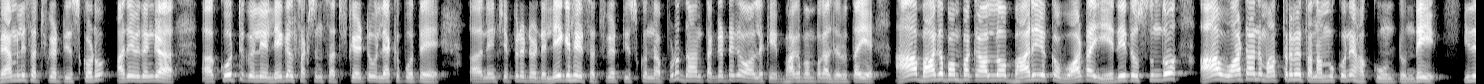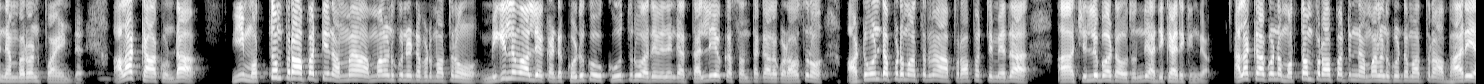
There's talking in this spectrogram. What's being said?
ఫ్యామిలీ సర్టిఫికేట్ తీసుకోవడం అదేవిధంగా కోర్టుకు వెళ్ళి లీగల్ సెక్షన్ సర్టిఫికేట్ లేకపోతే నేను చెప్పినటువంటి లీగల్ హెయిర్ సర్టిఫికేట్ తీసుకున్నప్పుడు దాని తగ్గట్టుగా వాళ్ళకి భాగ పంపకాలు జరుగుతాయి. ఆ భాగ పంపకాల్లో భార్య యొక్క వాటా ఏదైతే వస్తుందో ఆ వాటాను మాత్రమే తను అమ్ముకునే హక్కు ఉంటుంది. ఇది నెంబర్ వన్ పాయింట్. అలా కాకుండా ఈ మొత్తం ప్రాపర్టీని అమ్మ అమ్మాలనుకునేటప్పుడు మాత్రం మిగిలిన వాళ్ళ యొక్క అంటే కొడుకు కూతురు అదేవిధంగా తల్లి యొక్క సంతకాలు కూడా అవసరం. అటువంటప్పుడు మాత్రమే ఆ ప్రాపర్టీ మీద చెల్లుబాటు అవుతుంది అధికారికంగా. అలా కాకుండా మొత్తం ప్రాపర్టీని అమ్మాలనుకుంటే మాత్రం ఆ భార్య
